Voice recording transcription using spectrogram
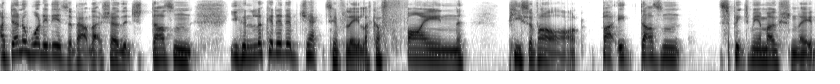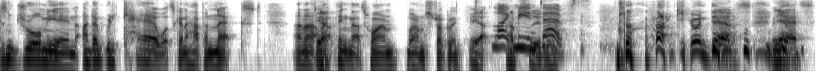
I don't know what it is about that show that just doesn't. You can look at it objectively, like a fine piece of art, but it doesn't speak to me emotionally. It doesn't draw me in. I don't really care what's going to happen next, and I, Yeah. I think that's why I'm where I'm struggling. Yeah, Like me and. Devs. like you and Devs, yes,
